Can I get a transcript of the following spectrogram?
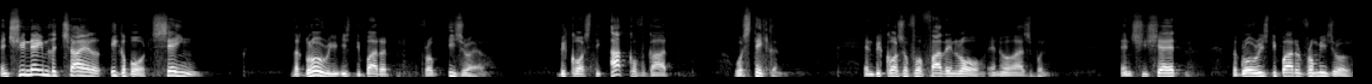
And she named the child Ichabod, saying, The glory is departed from Israel, because the ark of God was taken and because of her father in law and her husband. And she said, The glory is departed from Israel,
